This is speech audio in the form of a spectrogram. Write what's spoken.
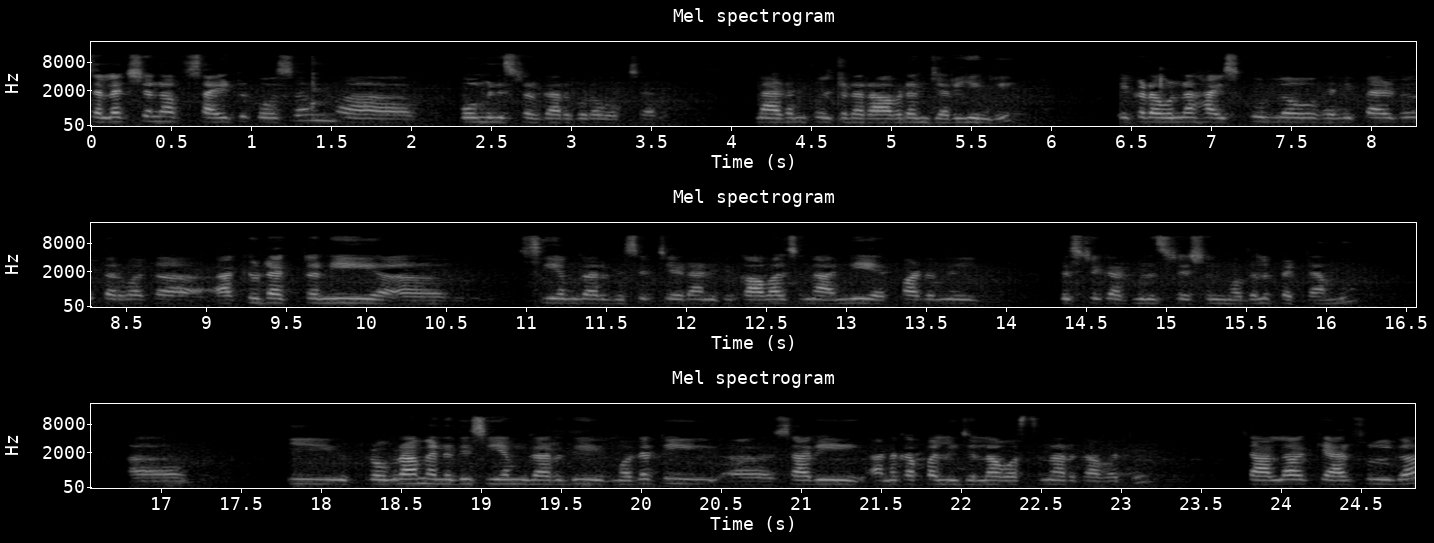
సెలక్షన్ ఆఫ్ సైట్ కోసం హోమ్ మినిస్టర్ గారు కూడా వచ్చారు. మేడంకు ఇక్కడ రావడం జరిగింది. ఇక్కడ ఉన్న హై స్కూల్లో హెలిప్యాడ్ తర్వాత అక్యుడాక్ట్ని సీఎం గారు విజిట్ చేయడానికి కావాల్సిన అన్ని ఏర్పాటుని డిస్ట్రిక్ట్ అడ్మినిస్ట్రేషన్ మొదలు పెట్టాము ప్రోగ్రామ్ అనేది సీఎం గారిది మొదటి సారి అనకాపల్లి జిల్లా వస్తున్నారు కాబట్టి చాలా కేర్ఫుల్గా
